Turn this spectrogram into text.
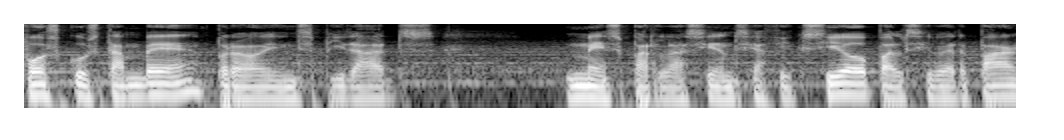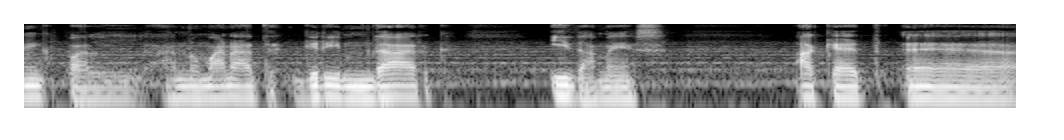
foscos també, però inspirats més per la ciència-ficció, pel cyberpunk, pel anomenat grim dark i de més. Aquest eh,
